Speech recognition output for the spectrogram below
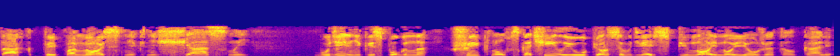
Так ты поносник несчастный!» Будильник испуганно шикнул, вскочил и уперся в дверь спиной, но ее уже толкали.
